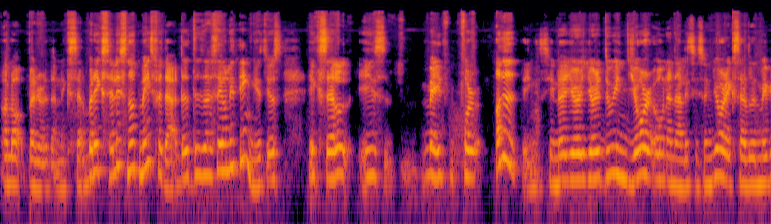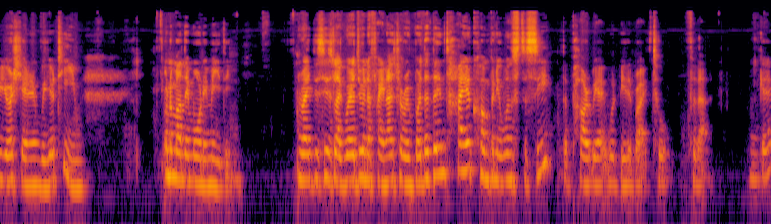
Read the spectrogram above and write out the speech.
a lot better than Excel. But Excel is not made for that. That's the only thing. It's just Excel is made for other things. You know, you're you're doing your own analysis on your Excel and maybe you're sharing with your team on a Monday morning meeting. Right, this is like we're doing a financial report that the entire company wants to see. The Power BI would be the right tool for that. Okay.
